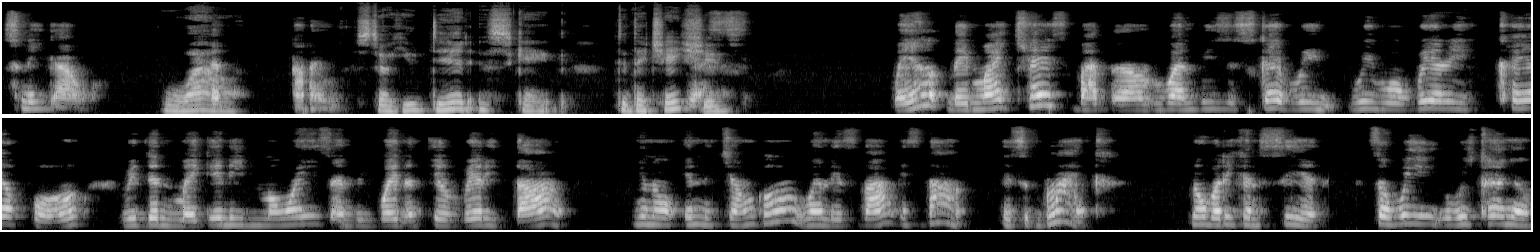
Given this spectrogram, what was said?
sneak out. Wow. So you did escape. Did they chase yes. Well, they might chase, but um, when we escaped, we, we were very careful. We didn't make any noise and we wait until very dark. You know, in the jungle, when it's dark, it's dark. It's blank. Nobody can see it. So we, we kind of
